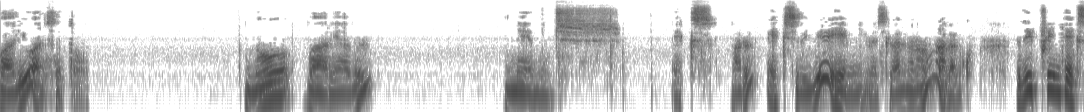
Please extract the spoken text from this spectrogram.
value አልሰጠውም። no variable named ኤክስ አይደል? ኤክስ ብዬ ይሄን ይመስላል ምናምን አላልኩም። እዚህ print x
